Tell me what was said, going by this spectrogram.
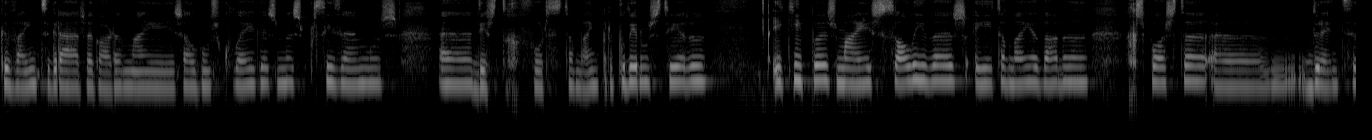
que vai integrar agora mais alguns colegas, mas precisamos uh, deste reforço também para podermos ter equipas mais sólidas e também a dar uh, resposta uh, durante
